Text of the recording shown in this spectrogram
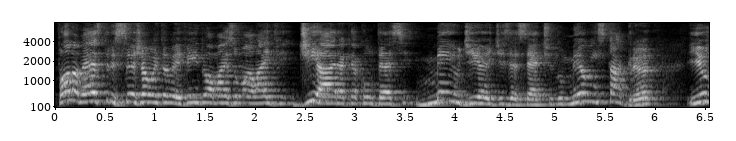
Fala mestre, seja muito bem-vindo a mais uma live diária que acontece meio-dia e 17 no meu Instagram. E o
